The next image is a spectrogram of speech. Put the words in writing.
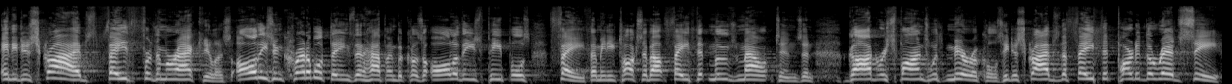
and he describes faith for the miraculous. All these incredible things that happen because of all of these people's faith. I mean, he talks about faith that moves mountains, and God responds with miracles. He describes the faith that parted the Red Sea,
